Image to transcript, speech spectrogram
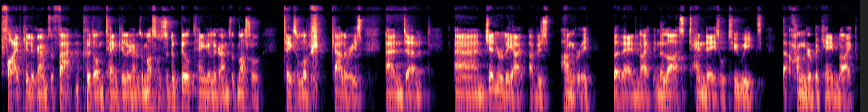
five kilograms of fat and put on 10 kilograms of muscle. So to build 10 kilograms of muscle takes a lot of calories. And, um, and generally I, I was hungry but then, like in the last 10 days or two weeks, that hunger became like,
